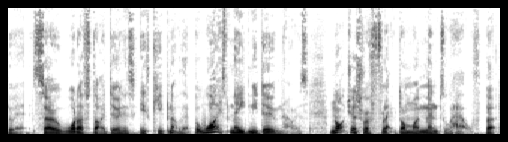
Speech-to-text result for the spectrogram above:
do it. So what I've started doing is is keeping up with it. But what it's made me do now is not just reflect on my mental health, but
